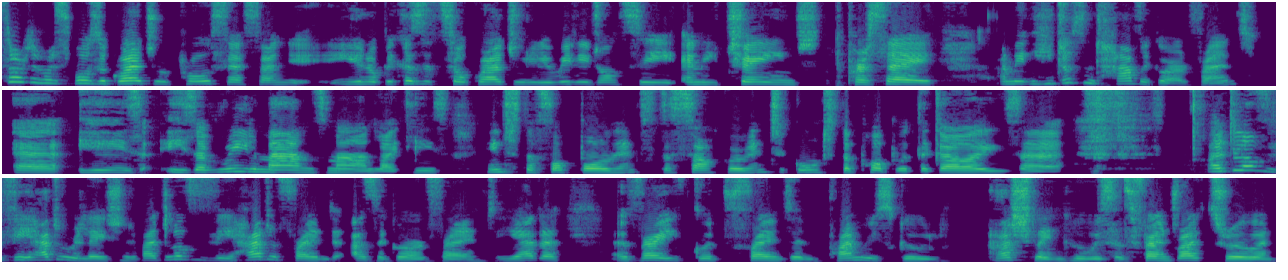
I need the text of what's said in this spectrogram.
Sort of i suppose a gradual process and you know because it's so gradual you really don't see any change per se. I mean he doesn't have a girlfriend uh, he's he's a real man's man. Like he's into the football, into the soccer, into going to the pub with the guys. Uh, I'd love if he had a relationship. I'd love if he had a friend as a girlfriend. He had a, a very good friend in primary school, Ashling, who was his friend right through. And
